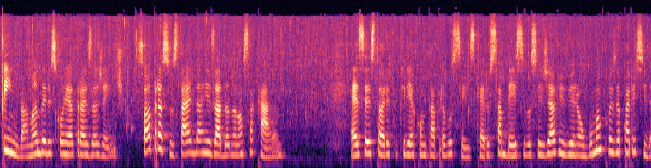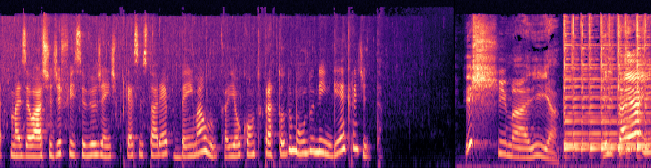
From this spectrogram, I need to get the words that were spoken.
pimba, manda eles correr atrás da gente, só para assustar e dar risada da nossa cara. Essa é a história que eu queria contar para vocês. Quero saber se vocês já viveram alguma coisa parecida, mas eu acho difícil, viu, gente? Porque essa história é bem maluca e eu conto para todo mundo, ninguém acredita. Ixi, Maria, ele tá aí.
